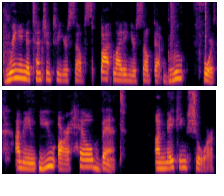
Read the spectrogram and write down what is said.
bringing attention to yourself, spotlighting yourself, that brute force. I mean, you are hell bent on making sure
